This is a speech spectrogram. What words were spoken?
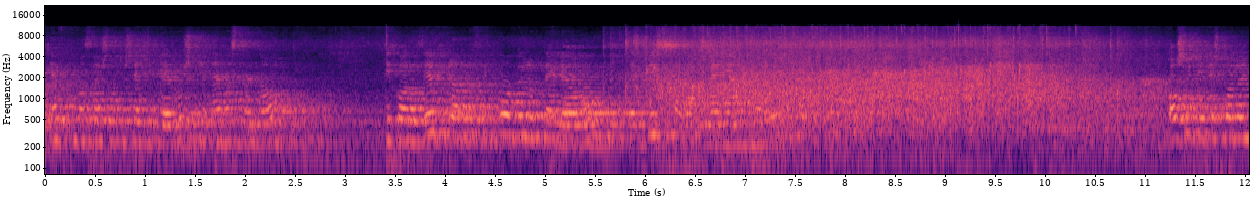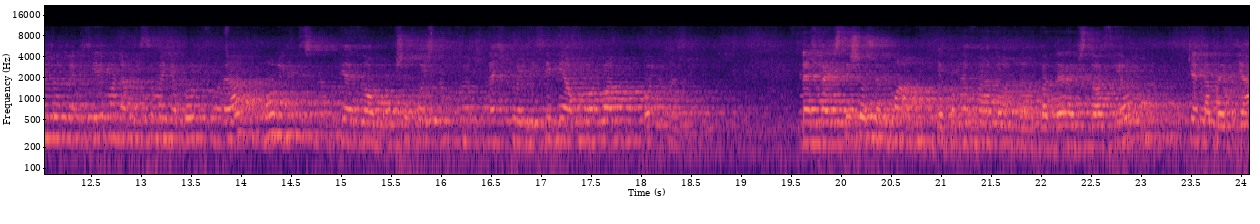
και έχουμε ο Θεός να τους έχει καιρούς και να είμαστε εδώ. Τη χοροδία του Λαογραφικού Ομίλου Τελεού, επίσης αγαπημένοι άνθρωποι, Όσο και δύσκολο ήταν το εγχείρημα να βρεθούμε για πρώτη φορά, μόνο για τη συναντία εδώ απόψε, χωρίς να έχει προηγηθεί μια πρόβα όλοι μαζί. Να ευχαριστήσω θερμά για ακόμη μια φορά τον πατέρα Ευστάθιο και τα παιδιά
